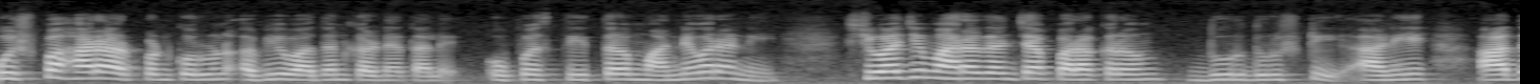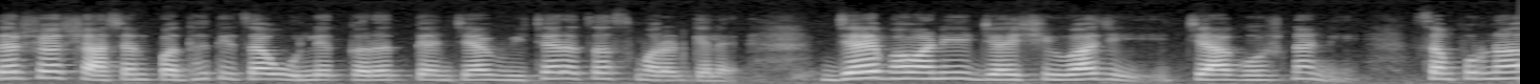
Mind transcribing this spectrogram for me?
पुष्पहार अर्पण करून अभिवादन करण्यात आले. उपस्थित मान्यवरांनी शिवाजी महाराजांच्या पराक्रम दूरदृष्टी आणि आदर्श शासन पद्धतीचा उल्लेख करत त्यांच्या विचाराचं स्मरण केलंय. जय भवानी जय शिवाजीच्या घोषणांनी संपूर्ण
